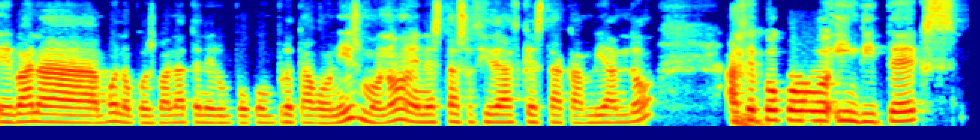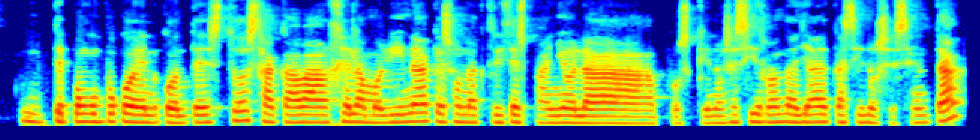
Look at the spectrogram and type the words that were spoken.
eh, van a, bueno, pues van a tener un poco un protagonismo ¿no? en esta sociedad que está cambiando. Hace mm. poco Inditex, te pongo un poco en contexto, sacaba Ángela Molina, que es una actriz española, pues que no sé si ronda ya casi los 60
